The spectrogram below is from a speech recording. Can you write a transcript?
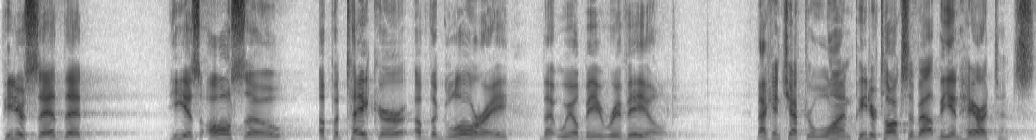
Peter said that he is also a partaker of the glory that will be revealed. Back in chapter 1, Peter talks about the inheritance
